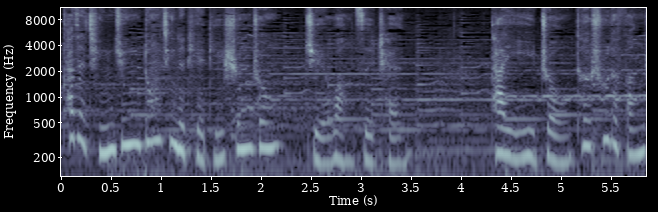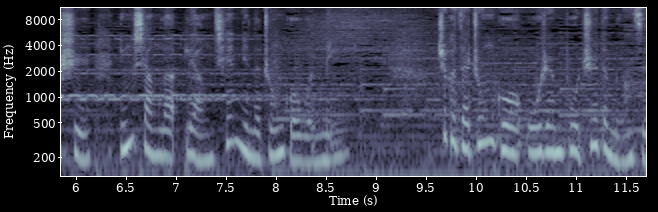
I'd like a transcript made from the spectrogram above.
他在秦军东进的铁蹄声中绝望自沉。他以一种特殊的方式影响了两千年的中国文明。这个在中国无人不知的名字，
